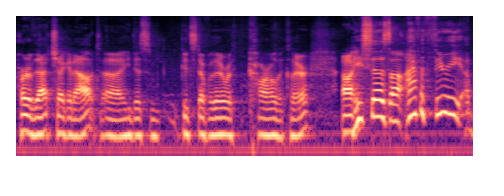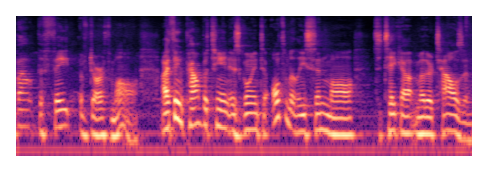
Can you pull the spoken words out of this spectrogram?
heard of that, check it out. Uh, he does some good stuff over there with Carl Leclerc. Uh, he says, uh, I have a theory about the fate of Darth Maul. I think Palpatine is going to ultimately send Maul to take out Mother Talzin.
